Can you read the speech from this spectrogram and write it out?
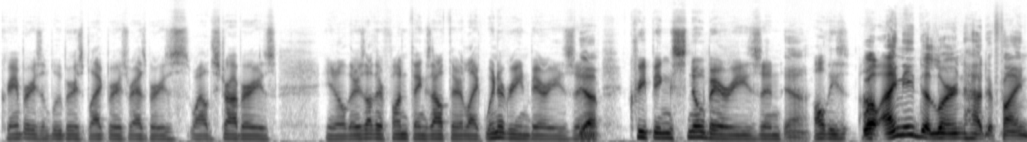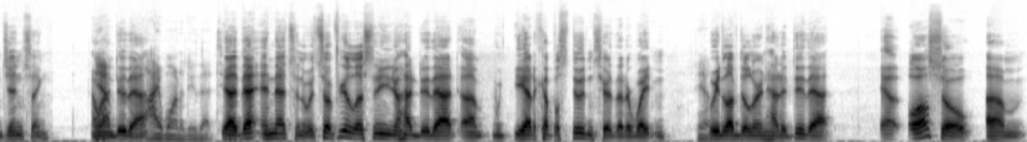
cranberries and blueberries, blackberries, raspberries, wild strawberries. You know, there's other fun things out there like wintergreen berries and Yeah. creeping snowberries and Yeah. all these. well, I need to learn how to find ginseng. I want to do that. I want to do that too. Yeah, that and that's in the woods. So if you're listening, you know how to do that. Um, we- you got a couple students here that are waiting. Yeah. We'd love to learn how to do that. Uh, also, um,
